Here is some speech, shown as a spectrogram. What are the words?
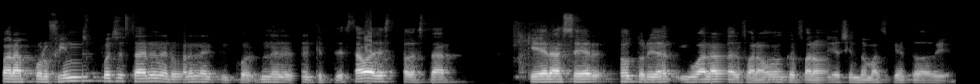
para por fin después estar en el lugar en el que, en estaba destinado a estar que era ser una autoridad igual a la del faraón, que el faraón sigue siendo más que todavía.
